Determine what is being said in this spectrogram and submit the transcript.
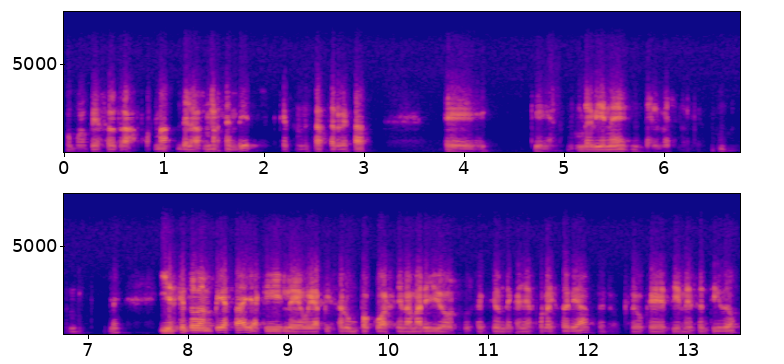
como no puede ser de otra forma, de las Marzen Beers, que son estas cervezas eh, que su nombre viene del mes Y es que todo empieza, y aquí le voy a pisar un poco al señor Amarillo su sección de cañas por la historia, pero creo que tiene sentido.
